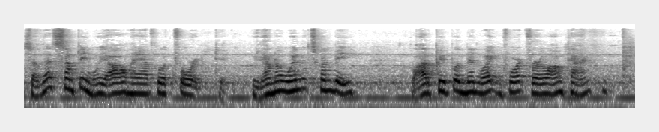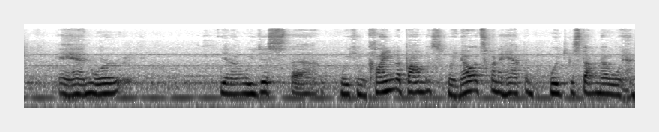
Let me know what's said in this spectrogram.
So that's something we all have to look forward to. We don't know when it's going to be. A lot of people have been waiting for it for a long time, and we're, you know, we just uh, we can claim the promise. We know it's going to happen. We just don't know when.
